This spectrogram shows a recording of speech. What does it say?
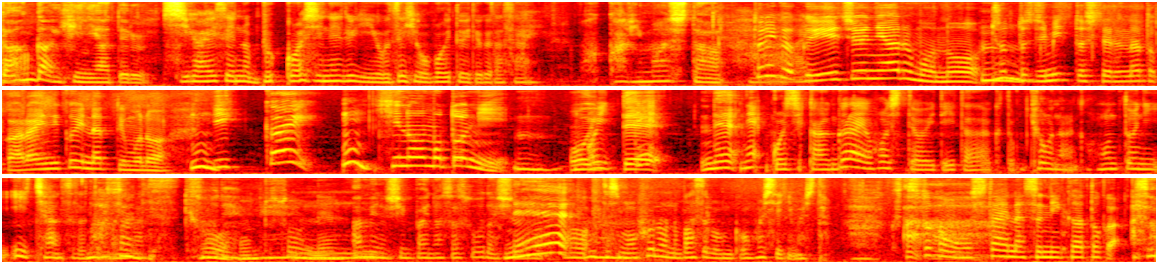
ガンガン日に当てる。紫外線のぶっ壊しエネルギーをぜひ覚えておいてください。わかりました。とにかく家中にあるもの、ちょっとじみっとしてるなとか洗いにくいなっていうものは一、回日の元に置いて、ねね、5時間ぐらい干しておいていただくと今日なんか本当にいいチャンスだと思います。そう本当そうね。雨の心配なさそうだしねそう私もお風呂のバスボム君干してきました。靴とかも干したいなスニーカーとか。そ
